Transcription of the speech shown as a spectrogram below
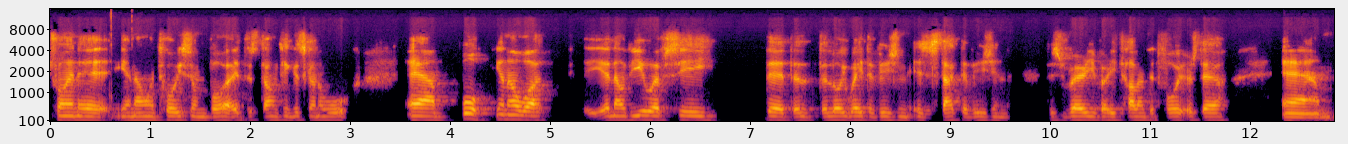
trying to you know entice him, but I just don't think it's gonna work. Um, but you know what, you know the UFC, the the, the lightweight division is a stacked division. There's very very talented fighters there, um,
